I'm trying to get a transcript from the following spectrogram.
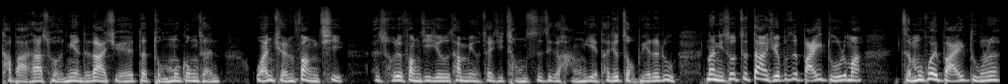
他把他所念的大学的土木工程完全放弃。所谓放弃就是他没有再去从事这个行业，他就走别的路。那你说这大学不是白读了吗？怎么会白读呢？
